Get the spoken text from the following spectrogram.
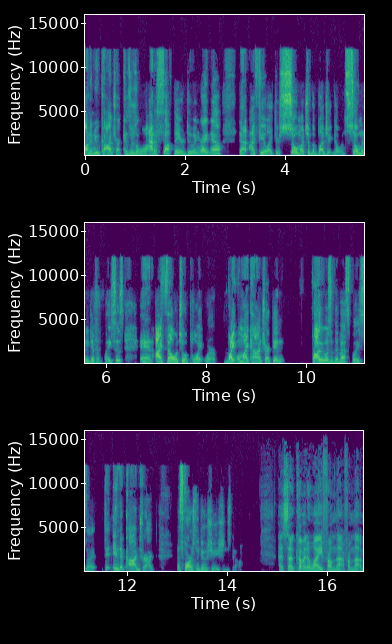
on a new contract because there's a lot of stuff they are doing right now that I feel like there's so much of the budget going so many different places. And I fell into a point where right when my contract in, probably wasn't the best place to to end a contract as far as negotiations go. Uh, so coming away from that, from that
